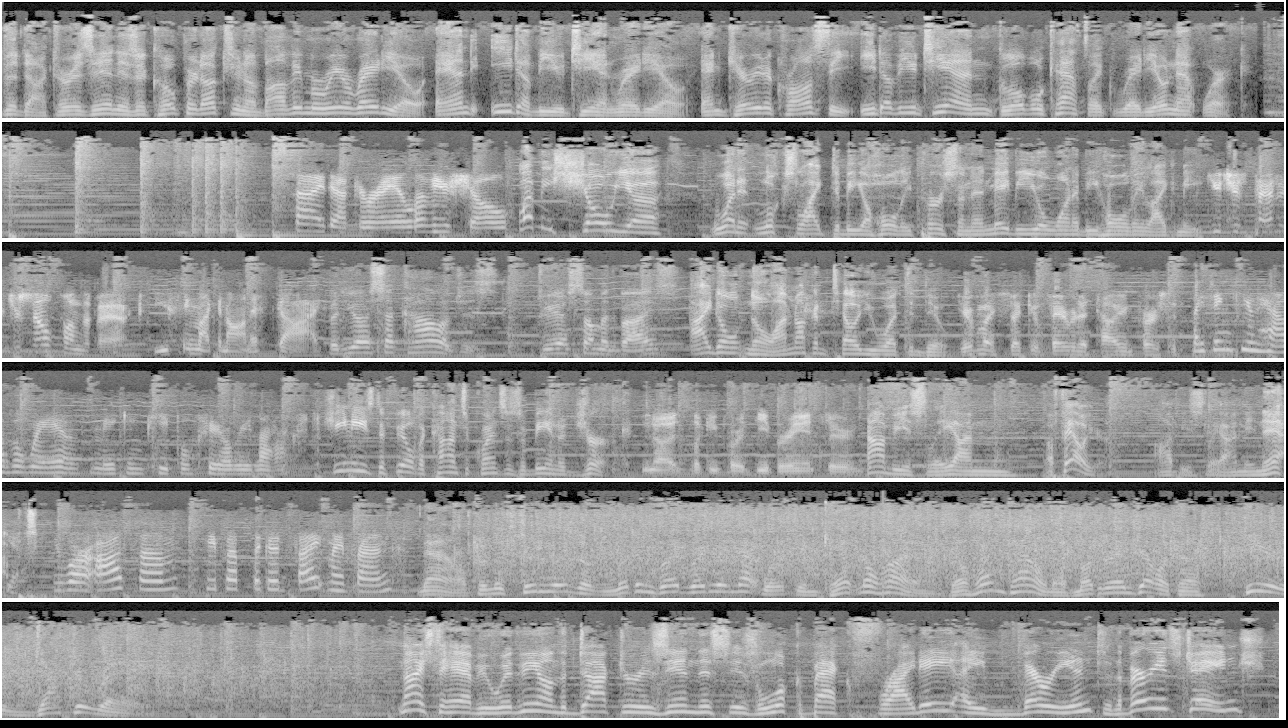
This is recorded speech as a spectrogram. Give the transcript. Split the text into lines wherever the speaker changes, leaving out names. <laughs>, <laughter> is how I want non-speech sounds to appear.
The Doctor is In is a co-production of Ave Maria Radio and EWTN Radio and carried across the EWTN Global Catholic Radio Network.
Hi, Dr. Ray. I love your show.
Let me show you what it looks like to be a holy person, and maybe you'll want to be holy like me.
You just patted yourself on the back.
You seem like an honest guy.
But you're a psychologist. Do you have some advice?
I don't know. I'm not going to tell you what to do.
You're my second favorite Italian person.
I think you have a way of making people feel relaxed.
She needs to feel the consequences of being a jerk.
You know, I was looking for a deeper answer.
Obviously, I'm a failure. Obviously, I'm inept.
You are awesome. Keep up the good fight, my friend.
Now, from the studios of Living Bread Radio Network in Canton, Ohio, the hometown of Mother Angelica, here's Dr. Ray.
Nice to have you with me on The Doctor is In. This is Look Back Friday, a variant, the variants change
